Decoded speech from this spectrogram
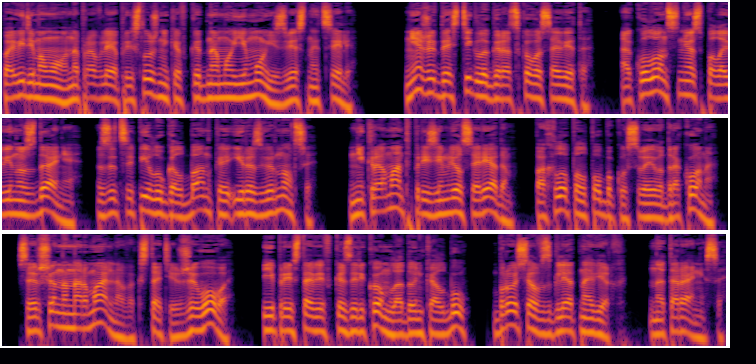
по-видимому, направляя прислужников к одному ему известной цели. Нежить достигла городского совета. а кулон снес половину здания, зацепил угол банка и развернулся. Некромант приземлился рядом, похлопал по боку своего дракона, совершенно нормального, кстати, живого, и, приставив козырьком ладонь к лбу, бросил взгляд наверх, на Тараниса.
